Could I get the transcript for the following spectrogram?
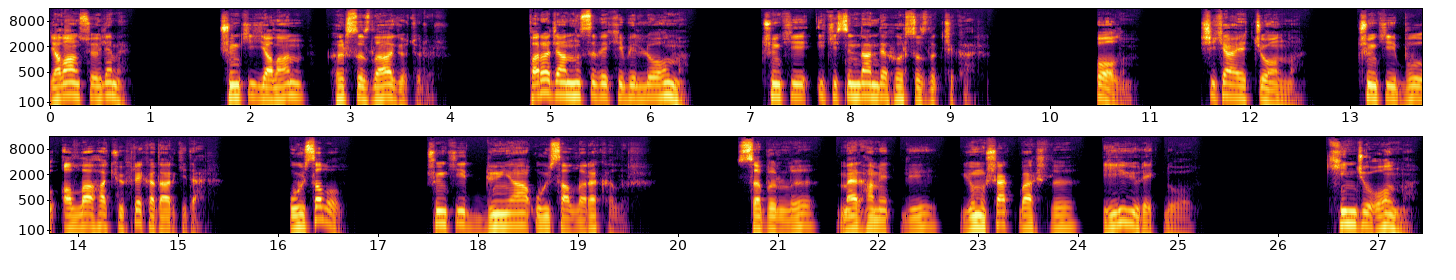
yalan söyleme. Çünkü yalan hırsızlığa götürür. Para canlısı ve kibirli olma. Çünkü ikisinden de hırsızlık çıkar. Oğlum, şikayetçi olma. Çünkü bu Allah'a küfre kadar gider. Uysal ol. Çünkü dünya uysallara kalır. Sabırlı, merhametli, yumuşak başlı, iyi yürekli ol. Kinci olma.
